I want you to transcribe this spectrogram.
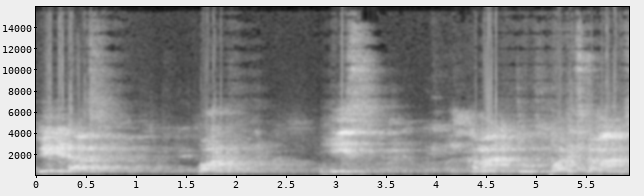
created us for his command to for his commands.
